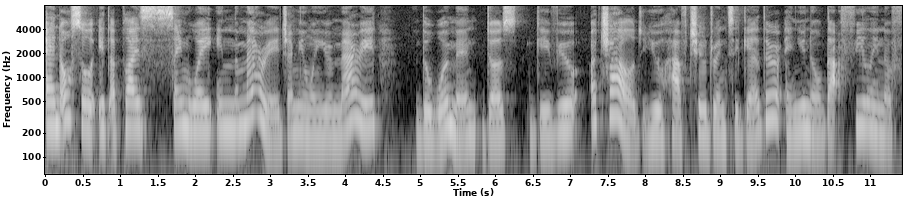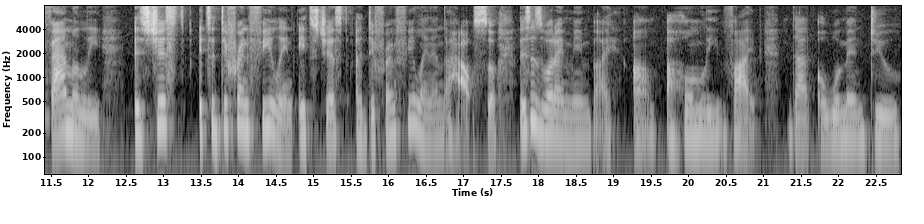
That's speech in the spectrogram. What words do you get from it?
And also it applies same way in the marriage. I mean when you're married, the woman does give you a child. You have children together and you know that feeling of family is just it's a different feeling. It's just a different feeling in the house. So this is what I mean by um, a homely vibe that a woman do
